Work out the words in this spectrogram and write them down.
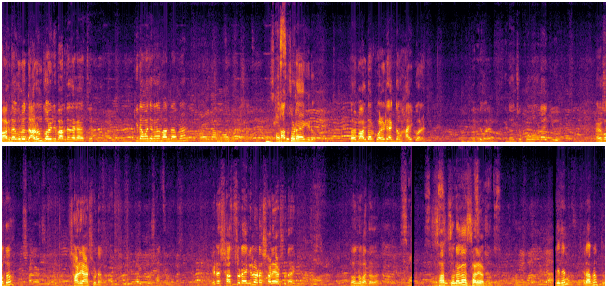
বাগদাগুলো দারুণ কোয়ালিটি বাগদা দেখা যাচ্ছে। কী দাম আছে দাদা বাগদা আপনার? সাতশো টাকা কিলো। তবে বাগদার কোয়ালিটি একদম হাই কোয়ালিটি দেখতে পারেন। এটা হচ্ছে পনেরো টাকা কিলো। এটা কত? সাড়ে আটশো টাকা। সাড়ে আটশো টাকা। আর কুড়ি টাকা কিলো সাতশো টাকা। এটা সাতশো টাকা কিলো ওটা সাড়ে আটশো টাকা কিলো। ধন্যবাদ দাদা। সাতশো টাকা আর সাড়ে আটশো টাকা। দেখেছেন এটা আপনার তো?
